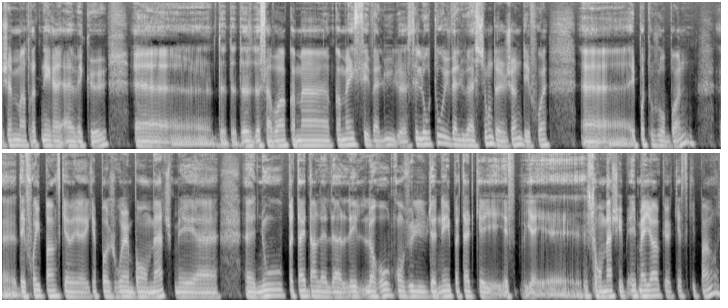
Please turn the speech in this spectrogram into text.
j'aime m'entretenir avec eux, euh, de, de, de, savoir comment, comment ils s'évaluent. C'est l'auto-évaluation d'un jeune, des fois fois, euh, pas toujours bonne. Euh, des fois, il pense qu'il n'a pas joué un bon match, mais euh, euh, nous, peut-être dans le, rôle qu'on veut lui donner, peut-être que son match est, meilleur que qu'est-ce qu'il pense.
